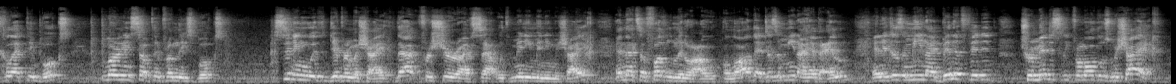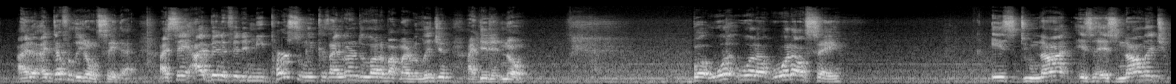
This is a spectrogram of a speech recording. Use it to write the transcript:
collecting books, learning something from these books, sitting with different mashayikh. That for sure I've sat with many, many mashayikh, and that's a fadl min Allah. That doesn't mean I have ilm, and it doesn't mean I benefited tremendously from all those mashayikh. I, I definitely don't say that. I say I benefited me personally because I learned a lot about my religion I didn't know. But what, what, what I'll say is do not is, is knowledge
